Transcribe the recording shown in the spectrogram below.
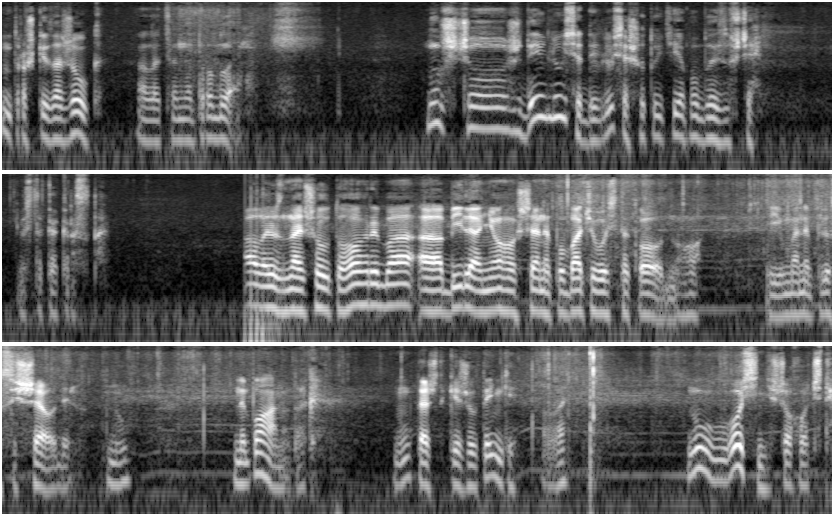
Ну, трошки зажовк, але це не проблема. Ну що ж, дивлюся, дивлюся, що тут є поблизу ще. Ось така красота. Але ж знайшов того гриба, а біля нього ще не побачив ось такого одного. І в мене плюс іще один. Ну, непогано так. Ну, теж такий жовтенький, але. Ну, осінь, що хочете.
